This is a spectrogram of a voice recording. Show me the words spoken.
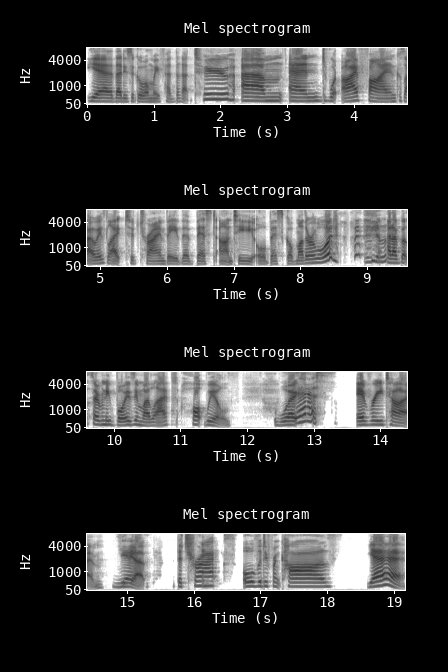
Yeah, that is a good one. We've had that too. Um, and what I find, because I always like to try and be the best auntie or best godmother award, Mhm. and I've got so many boys in my life, Hot Wheels works Yes, every time. yeah, Yeah. the tracks, all the different cars. Yeah,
